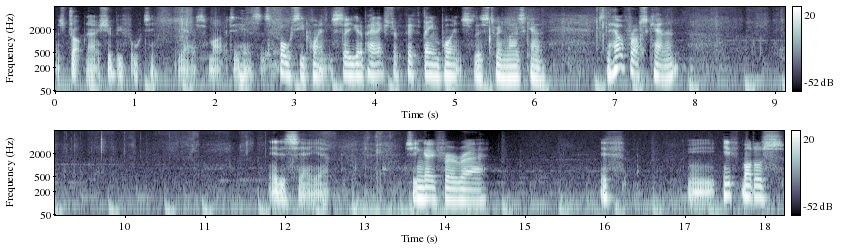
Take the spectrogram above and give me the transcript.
Let's drop now, it should be 40. Yeah, it's marked it here, so it's 40 points. So you're going to pay an extra 15 points for this twin las cannon. So the Hellfrost cannon. It is here, yeah. So you can go for, uh, if, if models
